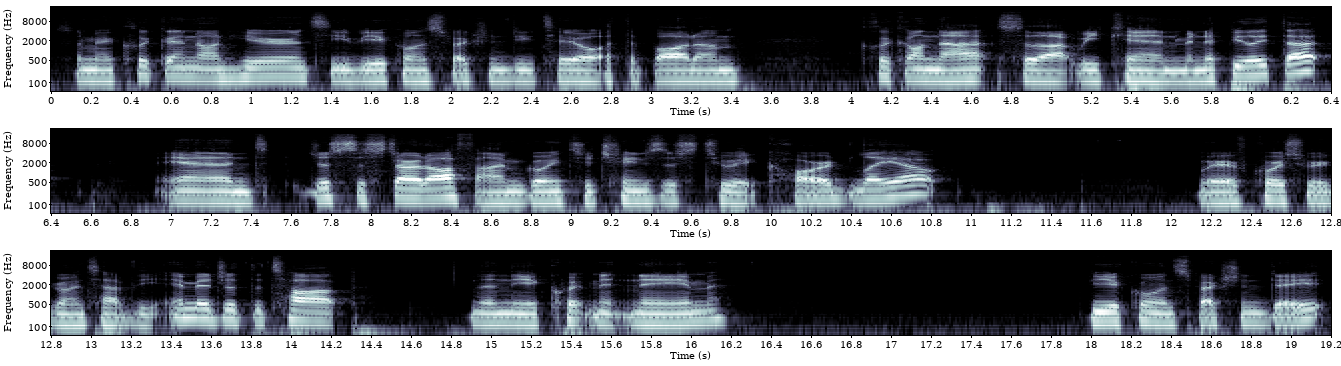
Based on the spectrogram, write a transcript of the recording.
So I'm to click in on here and see vehicle inspection detail at the bottom. Click on that so that we can manipulate that. And just to start off, I'm going to change this to a card layout where of course we're going to have the image at the top, then the equipment name, vehicle inspection date.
